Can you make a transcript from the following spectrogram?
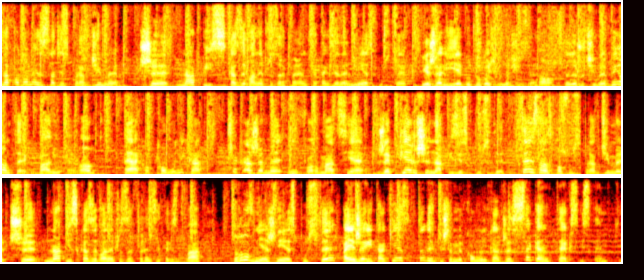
Na podobnej zasadzie sprawdzimy, czy napis skazywany przez referencję tekst 1 nie jest pusty. Jeżeli jego długość wynosi 0, wtedy rzucimy wyjątek value error, a jako komunikat przekażemy informację, że pierwszy napis jest pusty. W ten sam sposób sprawdzimy, czy napis skazywany przez referencję tekst 2 również nie jest pusty, a jeżeli tak jest, wtedy wpiszemy komunikat, że second text is empty.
